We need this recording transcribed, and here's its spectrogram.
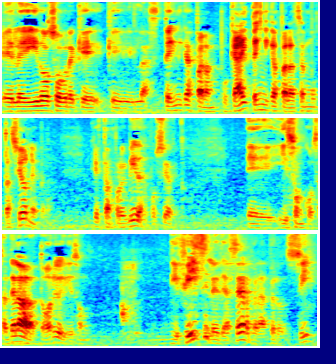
he leído sobre que, que las técnicas para, porque hay técnicas para hacer mutaciones, ¿verdad? que están prohibidas, por cierto, Eh, y son cosas de laboratorio y son difíciles de hacer, ¿verdad? Pero sí,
